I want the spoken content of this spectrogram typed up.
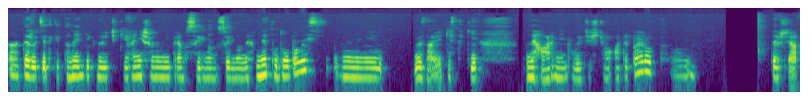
Е, Теж оці такі тоненькі книжечки. Раніше вони мені прям сильно сильно не, не подобались. Вони мені не знаю, якісь такі негарні були чи що. А тепер от теж я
